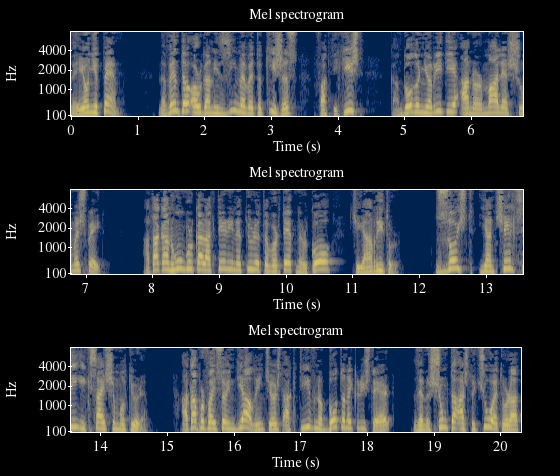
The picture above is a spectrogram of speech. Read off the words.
dhe jo një pemë. Në vend të organizimeve të kishës, faktikisht, ka ndodhur një rritje anormale shumë e shpejt. Ata kanë humbur karakterin e tyre të vërtetë ndërkohë që janë rritur. Zogjtë janë çelësi i kësaj shëmbëlltyre. Ata përfaqësojnë djallin që është aktiv në botën e krishterë dhe në shumë të ashtuquajturat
